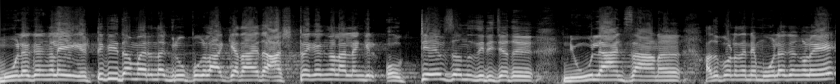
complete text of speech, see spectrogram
മൂലകങ്ങളെ എട്ട് വീതം വരുന്ന ഗ്രൂപ്പുകളാക്കി അതായത് അഷ്ടകങ്ങൾ അല്ലെങ്കിൽ ഒക്ടേവ്സ് എന്ന് തിരിച്ചത് ന്യൂലാൻഡ്സ് ആണ്. അതുപോലെ തന്നെ മൂലകങ്ങളെ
